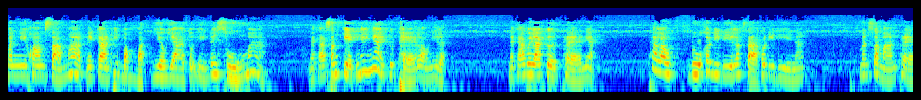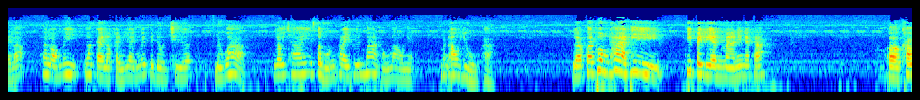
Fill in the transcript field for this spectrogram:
มันมีความสามารถในการที่บำบัดเยียวยาตัวเองได้สูงมากนะคะสังเกตง่าย ๆ คือแผลเรานี่แหละนะคะเวลาเกิดแผลเนี่ยถ้าเราดูเขาดีๆ รักษาเขาดีๆนะมันสมานแผลแล้ว ถ้าเราไม่ร่างกายเราแข็งแรงไม่ไปโดนเชื้อ หรือว่าเราใช้สมุนไพรพื้นบ้านของเราเนี่ยมันเอาอยู่ค่ะ แล้วก็ท่วงท่าที่ที่ไปเรียนมานี่นะคะ เออเขา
